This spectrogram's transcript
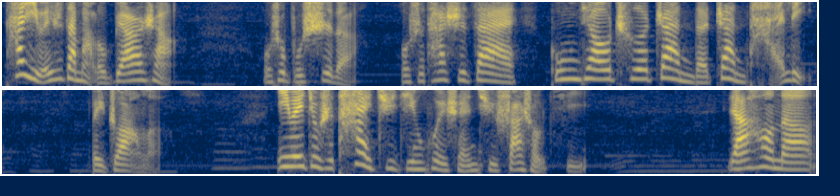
他以为是在马路边上。我说不是的，我说他是在公交车站的站台里被撞了。因为就是太聚精会神去刷手机，然后呢，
